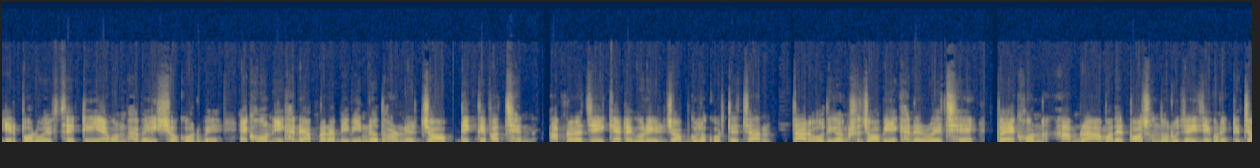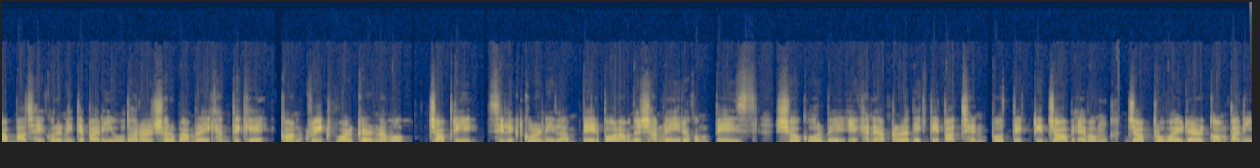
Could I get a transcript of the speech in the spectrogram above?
এরপর ওয়েবসাইটটি এমনভাবেই শো করবে। এখন এখানে আপনারা বিভিন্ন ধরনের জব দেখতে পাচ্ছেন। আপনারা যেই ক্যাটাগরির জবগুলো করতে চান তার অধিকাংশ জবই এখানে রয়েছে। তো এখন আমরা আমাদের পছন্দ অনুযায়ী যে কোনো একটি জব বাছাই করে নিতে পারি। উদাহরণস্বরূপ আমরা এখান থেকে কনক্রিট ওয়ার্কার নামক জবটি সিলেক্ট করে নিলাম। এরপর আমাদের সামনে এরকম পেজ শো করবে। এখানে আপনারা দেখতে পাচ্ছেন প্রত্যেকটি জব এবং জব প্রোভাইডার কোম্পানি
